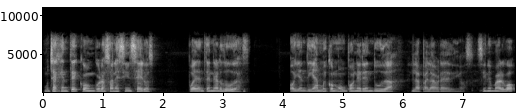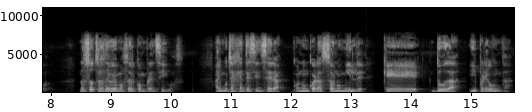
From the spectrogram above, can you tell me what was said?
mucha gente con corazones sinceros pueden tener dudas. Hoy en día es muy común poner en duda la palabra de Dios. Sin embargo, nosotros debemos ser comprensivos. Hay mucha gente sincera, con un corazón humilde, que duda y pregunta.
